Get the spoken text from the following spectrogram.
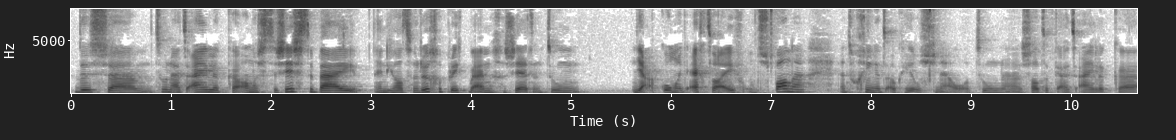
Dus ehm, toen uiteindelijk uh, anesthesist erbij en die had een ruggenprik bij me gezet. En toen ja, kon ik echt wel even ontspannen. En toen ging het ook heel snel. Toen uh, zat ik uiteindelijk uh,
